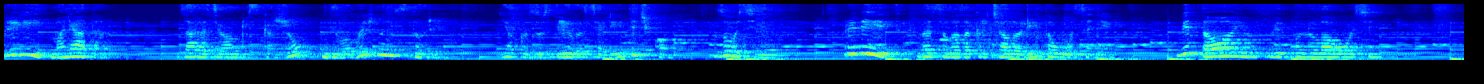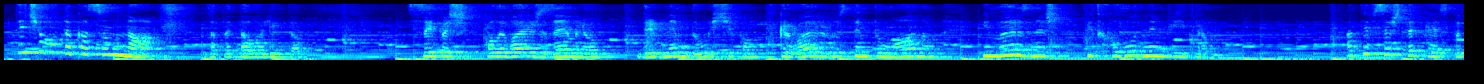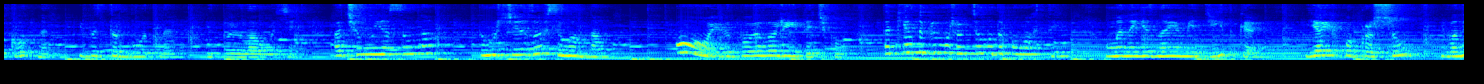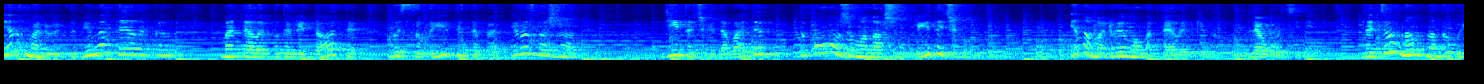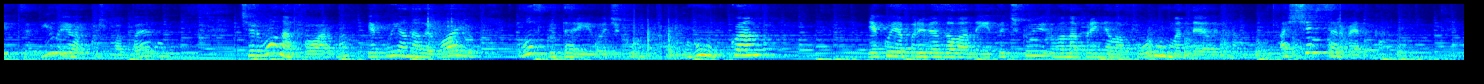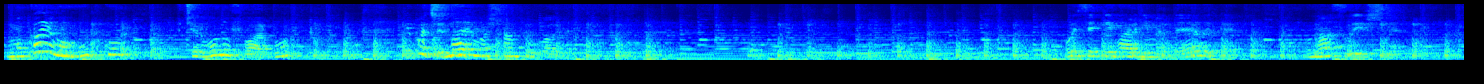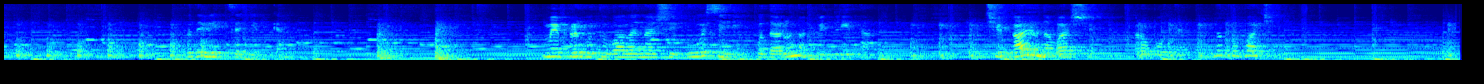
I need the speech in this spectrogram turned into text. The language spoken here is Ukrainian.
Привіт, малята! Зараз я вам розкажу дивовижну історію. Якось зустрілося літочко з осінню. Привіт! весело закричало літо осені. Вітаю, відповіла осінь. Ти чому така сумна? запитало літо. Сипеш, поливаєш землю дрібним дощиком, вкриваєш густим туманом і мерзнеш під холодним вітром. А ти все ж таке спекотне і безтурботне, відповіла осінь. А чому я сумна? Тому що я зовсім одна. Ой, відповіло літечко, так я тобі можу в цьому допомогти. У мене є знайомі дітки, я їх попрошу, і вони намалюють тобі метелика. Метелик буде літати, веселити тебе і розважати. Діточки, давайте допоможемо нашому літочку і намалюємо метеликів для осені. Для цього нам знадобиться білий аркуш паперу, червона фарба, яку я наливаю в плоску тарілочку, губка, яку я перев'язала ниточкою, і вона прийняла форму метелика, а ще серветка. Вмикаємо губку в червону фарбу і починаємо штампувати. Ось які гарні метелики у нас вийшли. Подивіться, дітки. Ми приготували нашій осінь подарунок від літа. Чекаю на ваші роботи. До побачення!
